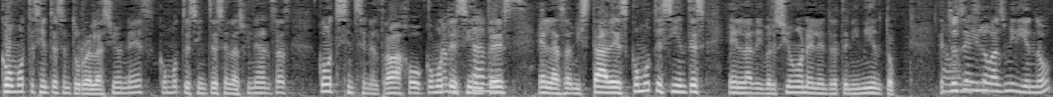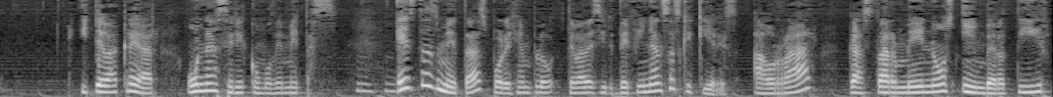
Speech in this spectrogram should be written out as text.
cómo te sientes en tus relaciones, cómo te sientes en las finanzas, cómo te sientes en el trabajo, cómo te sientes en las amistades, cómo te sientes en la diversión, el entretenimiento. Entonces de ahí lo vas midiendo y te va a crear una serie como de metas. Estas metas, por ejemplo, te va a decir de finanzas que quieres, ahorrar, gastar menos, invertir,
